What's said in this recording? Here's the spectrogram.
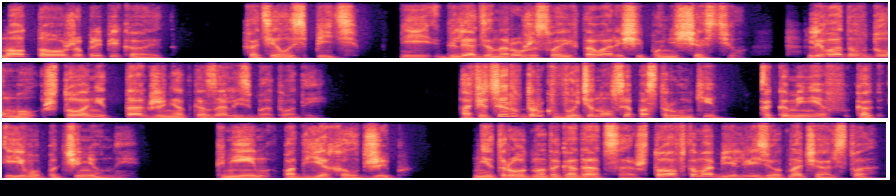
но тоже припекает. Хотелось пить, и, глядя на рожи своих товарищей по несчастью, Левадов думал, что они также не отказались бы от воды. Офицер вдруг вытянулся по струнке, окаменев, как и его подчиненные. К ним подъехал джип. Нетрудно догадаться, что автомобиль везет начальство.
